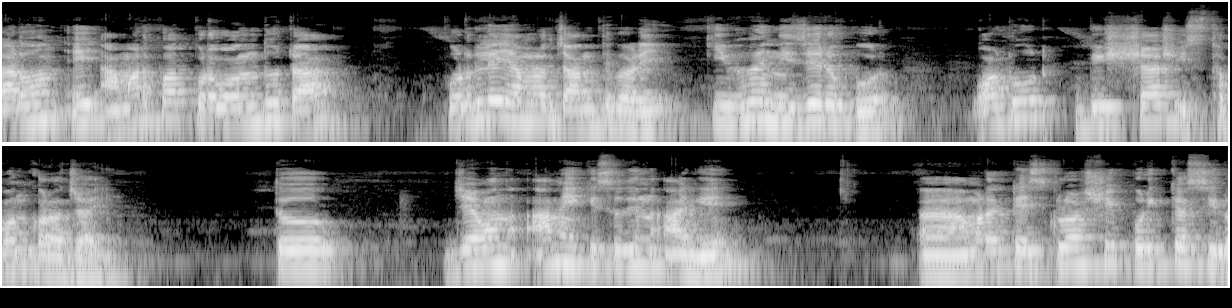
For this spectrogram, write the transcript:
কারণ এই আমার পথ প্রবন্ধটা পড়লেই আমরা জানতে পারি কীভাবে নিজের উপর অটুট বিশ্বাস স্থাপন করা যায়। তো যেমন আমি কিছুদিন আগে আমার একটা স্কলারশিপ পরীক্ষা ছিল।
